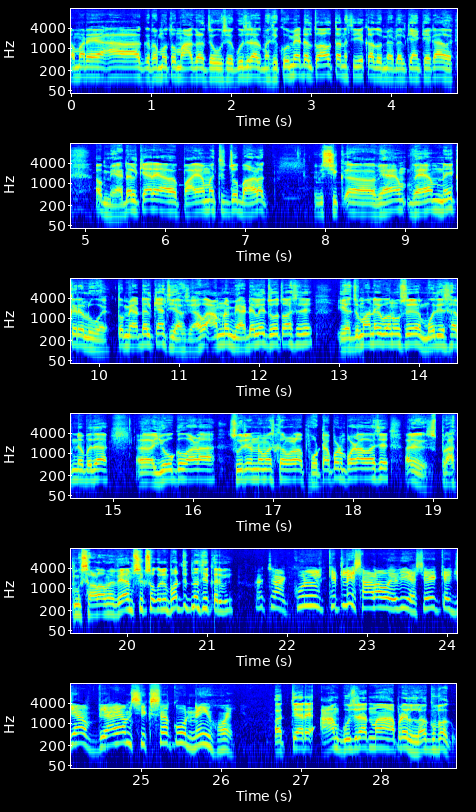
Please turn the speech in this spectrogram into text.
અમારે આ રમતોમાં આગળ જવું છે. ગુજરાતમાંથી કોઈ મેડલ તો આવતા નથી. એકાદો મેડલ ક્યાંક ક્યાંક આવે. મેડલ ક્યારે આવે? પાયામાંથી જો બાળક વ્યાયામ વ્યાયામ નહીં કરેલું હોય તો મેડલ ક્યાંથી આવશે? હવે આમને મેડલે જોતવા હશે યજમાને બનવું છે મોદી સાહેબને બધા યોગવાળા સૂર્ય નમસ્કારવાળા ફોટા પણ પડાવવા છે અને પ્રાથમિક શાળાઓમાં વ્યાયામ શિક્ષકોની ભરતી જ નથી કરવી. અચ્છા કુલ કેટલી શાળાઓ એવી હશે કે જ્યાં વ્યાયામ શિક્ષકો નહીં હોય? અત્યારે આમ ગુજરાતમાં આપણે લગભગ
